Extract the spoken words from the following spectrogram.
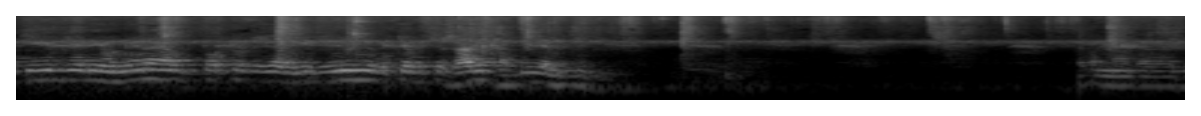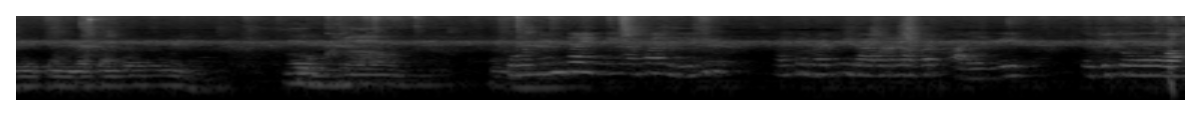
ਚੀਜ਼ ਜਿਹੜੀ ਹੁੰਦੀ ਨਾ ਟੁੱਟ ਟੁੱਟ ਜਾਂਦੀ ਜਿਹਨੂੰ ਵਿੱਚ ਵਿੱਚ ਸਾਰੀ ਖਾਧੀ ਜਾਂਦੀ ਕੰਮਾਂ ਦਾ ਜੀ ਕਹਿੰਦਾ ਕਹਿੰਦਾ ਉਹ ਖਰਾਬ ਕੋਲਿੰਗ ਦਾ ਇੰਨੀ ਨਾ ਭਾਜੀ ਇੱਥੇ ਬੈਠੀ ਲਾਵਰ ਲਾਵਰ ਖਾਏਗੀ। ਤੇ ਜਦੋਂ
